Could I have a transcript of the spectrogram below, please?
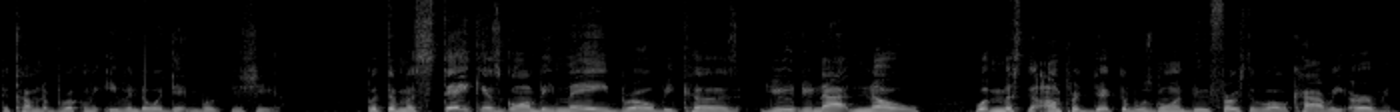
to come to Brooklyn, even though it didn't work this year. But the mistake is going to be made, bro, because you do not know what Mr. Unpredictable is going to do. First of all, Kyrie Irving.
